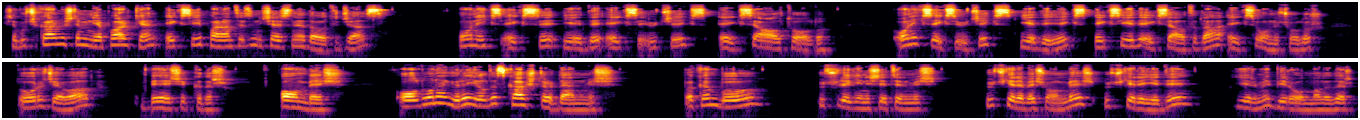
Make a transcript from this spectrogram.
Şimdi bu çıkarma işlemini yaparken eksiyi parantezin içerisine dağıtacağız. 10x eksi 7 eksi 3x eksi 6 oldu. 10x eksi 3x 7x eksi 7 eksi 6 daha eksi 13 olur. Doğru cevap B şıkkıdır. 15. Olduğuna göre yıldız kaçtır denmiş. Bakın bu 3 ile genişletilmiş. 3 kere 5 15, 3 kere 7 21 olmalıdır.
